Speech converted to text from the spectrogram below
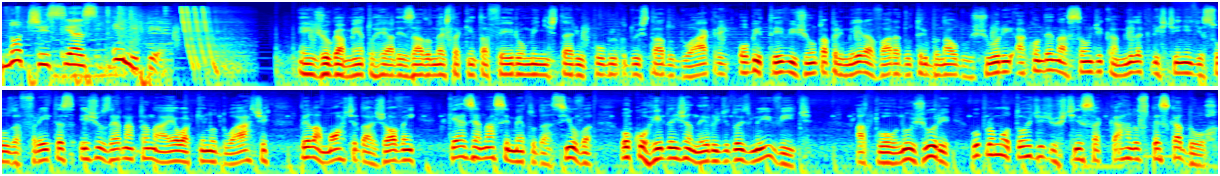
Notícias MP. Em julgamento realizado nesta quinta-feira, o Ministério Público do Estado do Acre obteve junto à primeira vara do Tribunal do Júri a condenação de Camila Cristine de Souza Freitas e José Natanael Aquino Duarte pela morte da jovem Késia Nascimento da Silva, ocorrido em janeiro de 2020. Atuou no júri o promotor de justiça Carlos Pescador.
